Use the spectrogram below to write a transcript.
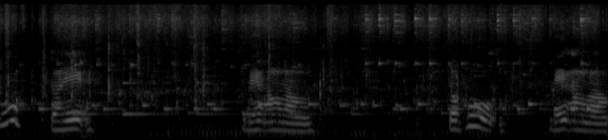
อู้ตัวนี้เบ้งอองลอง ตัวผู้เบ้งอองลอง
